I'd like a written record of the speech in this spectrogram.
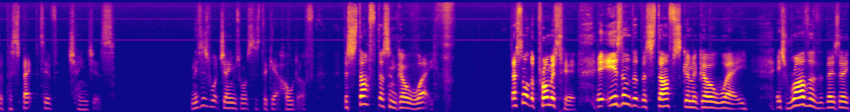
The perspective changes. And this is what James wants us to get hold of. The stuff doesn't go away. That's not the promise here. It isn't that the stuff's going to go away. It's rather that there's a,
